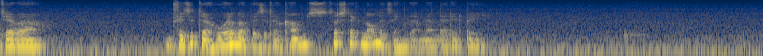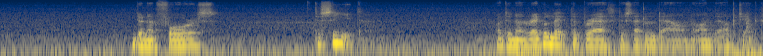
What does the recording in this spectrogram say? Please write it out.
whatever visitor, whoever visitor comes, just acknowledging them and let it be. Do not force to see it. Or do not regulate the breath to settle down on the object.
